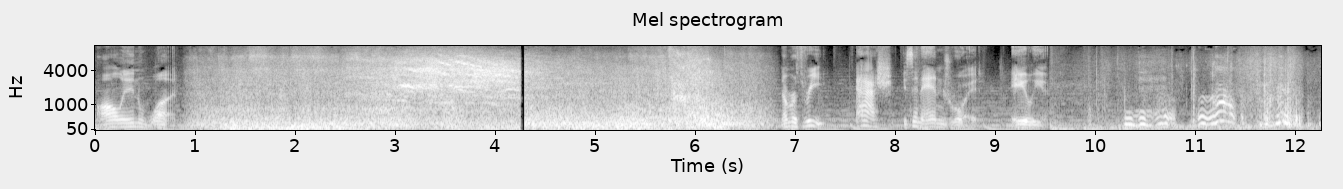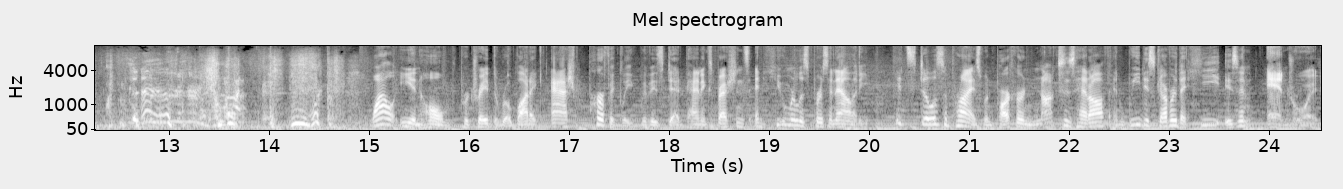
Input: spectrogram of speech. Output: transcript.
all in one. Number 3. Ash is an android. Alien. While Ian Holm portrayed the robotic Ash perfectly with his deadpan expressions and humorless personality, it's still a surprise when Parker knocks his head off and we discover that he is an android.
